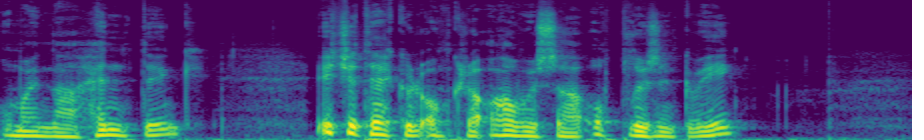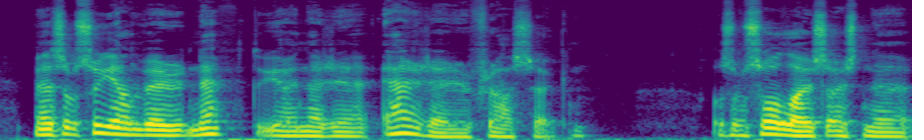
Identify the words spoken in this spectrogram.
om eina hending ikkje tekur onkra avvisa opplysning vi, men som sujan ver nevnt i einare ærere frasøgn, og som såleis eisne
